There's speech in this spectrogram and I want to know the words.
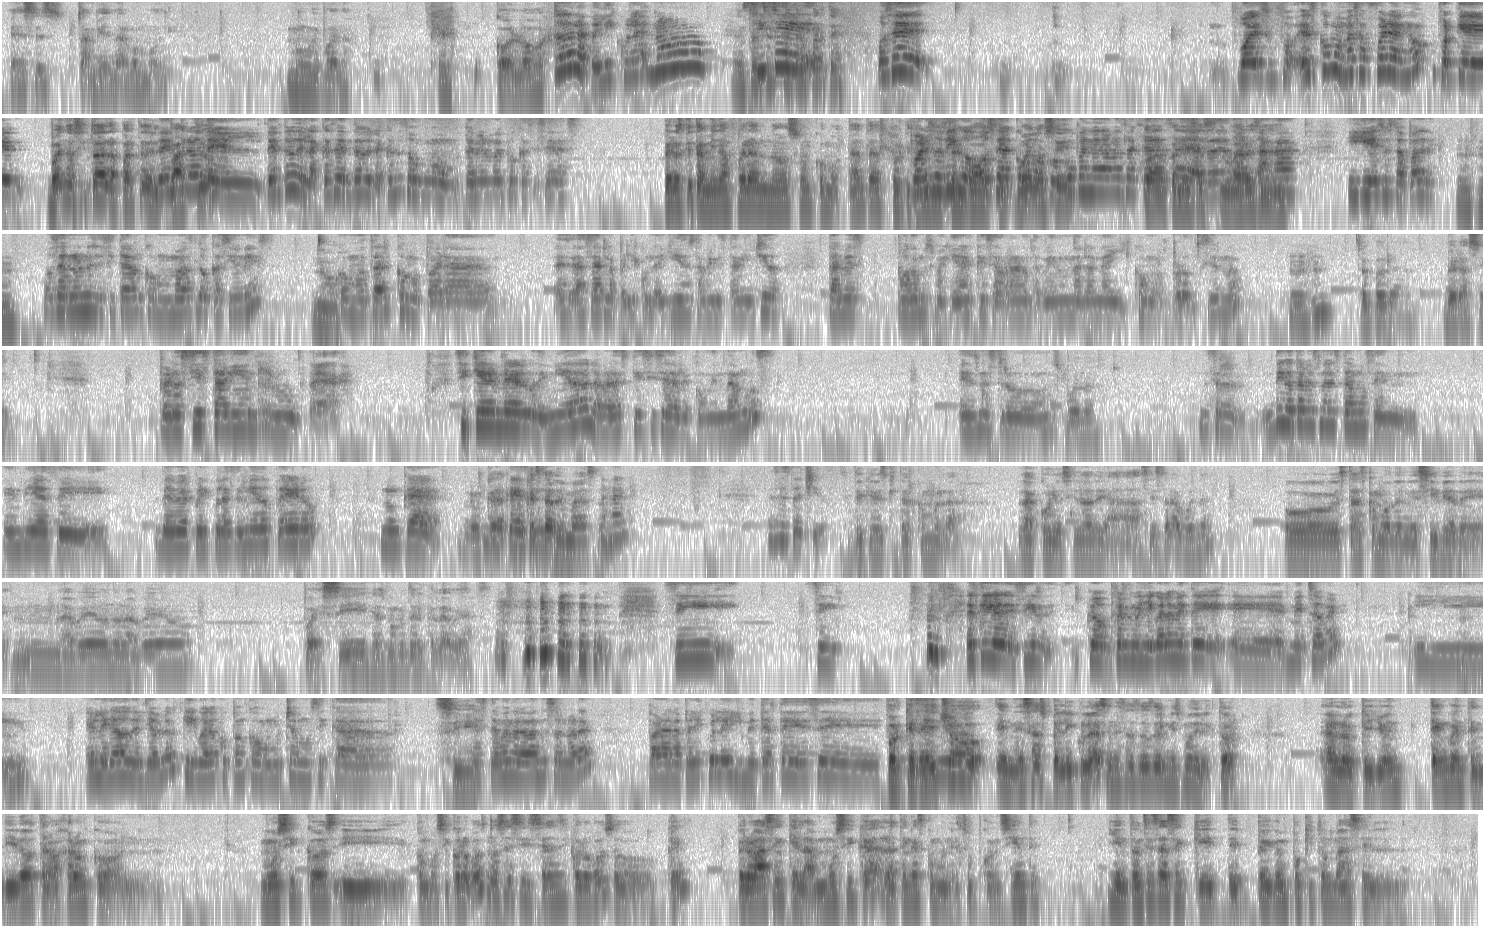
Eso es también algo muy, muy bueno. El color. Toda la película, no. Entonces, Sí ¿qué se- otra parte? O sea, pues es como más afuera, ¿no? Porque Bueno, sí, toda la parte del dentro patio. del dentro de la casa dentro de la casa son como también muy pocas escenas Pero es que también afuera no son como tantas. Porque por eso digo o sea como Bueno, que sí. ocupan nada más la casa de alrededor lugares, ajá y eso está padre o sea no necesitaron como más locaciones No. como tal como para hacer la película y eso también está bien chido tal vez podemos imaginar que se ahorraron también una lana ahí como en producción no Ujú, Se podría ver así. Pero sí está bien ruda si quieren ver algo de miedo la verdad es que sí se la recomendamos es nuestro Es buena. Nuestra- digo, tal vez no estamos en, en días de, de ver películas de miedo, pero nunca... Nunca, Nunca nunca es- está de más, ¿no? Ajá. Eso está chido. Si te quieres quitar como la, la curiosidad de, ah, sí estará buena. O estás como de desidia de, "Mm, la veo, no la veo. Pues sí, es momento de que la veas. sí, sí. es que iba a decir, pues me llegó a la mente eh, Midsommar y. El legado del diablo, que igual ocupan como mucha música, Sí. este bueno, la banda sonora para la película y meterte ese... Porque ese de hecho, miedo. en esas películas, en esas dos del mismo director, a lo que yo en- tengo entendido, trabajaron con músicos y como psicólogos, no sé si sean psicólogos o qué, pero hacen que la música la tengas como en el subconsciente. Y entonces hace que te pegue un poquito más el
